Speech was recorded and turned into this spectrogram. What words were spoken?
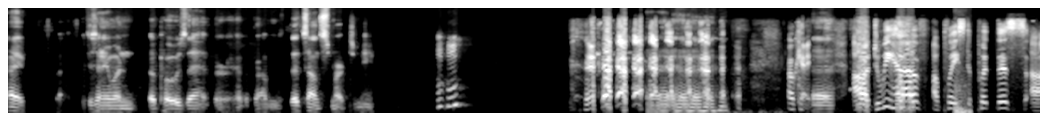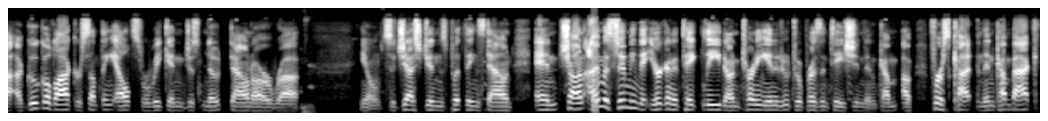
I, does anyone oppose that or have a problem? That sounds smart to me. Mhm. Okay. Uh, Uh, do we have a place to put this, uh, a Google Doc or something else where we can just note down our, uh, you know, suggestions, put things down? And Sean, I'm assuming that you're going to take lead on turning it into a presentation and come uh, first cut and then come back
